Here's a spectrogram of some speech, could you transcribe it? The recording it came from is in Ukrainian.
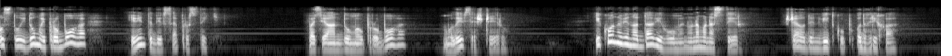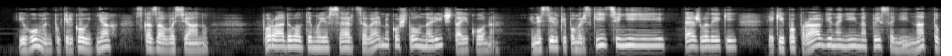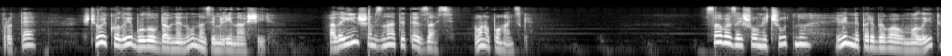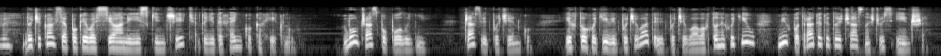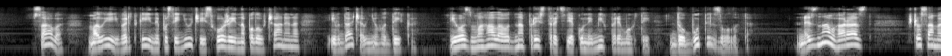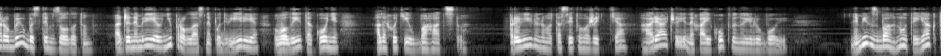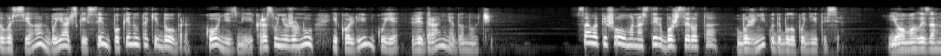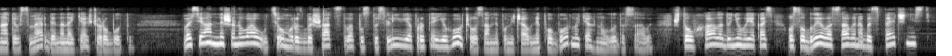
постуй, думай про Бога, і він тобі все простить. Васіан думав про Бога, молився щиро. Ікону він отдав Ігумену на монастир, ще один відкуп від гріха. Ігумен по кількох днях сказав Васяну Порадував ти моє серце, вельми коштовна річ та ікона, і не стільки по мирській ціні її, теж великій, який по правді на ній написаній надто про те, що й коли було в давнину на землі нашій. Але іншим знати те зась, воно поганське. Сава зайшов нечутно, він не перебивав молитви, дочекався, поки Васян її скінчить, а тоді тихенько кахикнув. Був час пополудні, час відпочинку. І хто хотів відпочивати, відпочивав, а хто не хотів, міг потратити той час на щось інше. Сава, малий, верткий, непосидючий, схожий на половчанина, і вдача в нього дика. Його змагала одна пристрасть, яку не міг перемогти добути золота. Не знав гаразд, що саме робив би з тим золотом, адже не мріяв ні про власне подвір'я, воли та коні, але хотів багатства, привільного та ситого життя, гарячої, нехай купленої любові. Не міг збагнути, як то Васіан, боярський син, покинув такі добра, коні змії, красуню жону і колінкує від рання до ночі. Сава пішов у монастир, бо ж сирота, бо ж нікуди було подітися. Його могли загнати в смерди на найтяжчу роботу. Васіан не шанував у цьому розбишатства, пустослів'я, проте його, чого сам не помічав, непоборно тягнуло до Сави, штовхала до нього якась особлива савина безпечність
